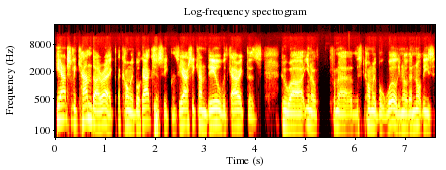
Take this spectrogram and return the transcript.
He actually can direct a comic book action sequence. He actually can deal with characters who are, you know, from uh, this comic book world. You know, they're not these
